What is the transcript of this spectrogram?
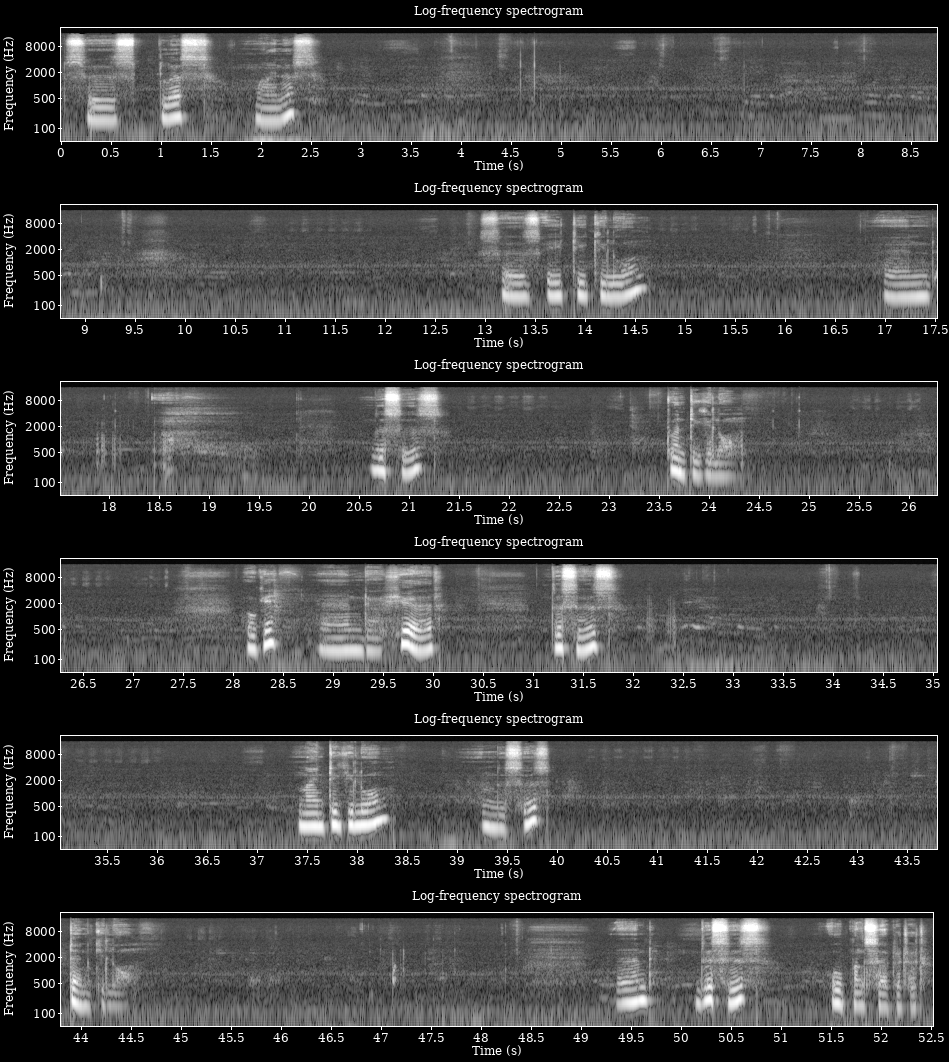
This is plus minus. This is 80 kilo ohm and this is 20 kilo okay and here this is Ninety kilo ohm and this is ten kilo ohm. And this is open circuited.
